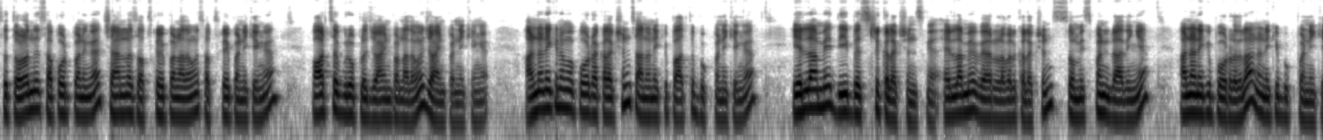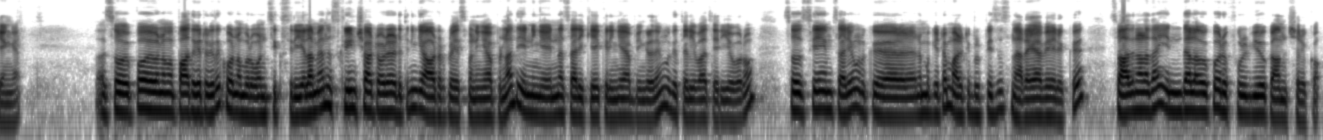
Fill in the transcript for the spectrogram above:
ஸோ தொடர்ந்து சப்போர்ட் பண்ணுங்கள் சேனலை சப்ஸ்கிரைப் பண்ணாதவங்க சப்ஸ்கிரைப் பண்ணிக்கோங்க. வாட்ஸ்அப் குரூப்பில் ஜாயின் பண்ணாதவங்க ஜாயின் பண்ணிக்கோங்க. அன்னன்னைக்கு நம்ம போடுற கலெக்ஷன்ஸ் அன்னன்னைக்கு பார்த்து புக் பண்ணிக்கோங்க. எல்லாமே தி பெஸ்ட் கலெக்ஷன்ஸுங்க எல்லாமே வேறு லெவல் கலெக்ஷன்ஸ் ஸோ மிஸ் பண்ணிடாதீங்க. அன்னன்னைக்கு போடுறதுல அன்னன்னைக்கு புக் பண்ணிக்கோங்க. ஸோ இப்போ நம்ம பார்த்துக்கிட்டு இருக்குது code number one six three எல்லாமே அந்த ஸ்க்ரீன்ஷாட்டோட எடுத்து நீங்கள் ஆர்டர் ப்ளேஸ் பண்ணிங்க அப்படின்னா அது நீங்கள் என்ன சாரி கேட்குறீங்க அப்படிங்கிறது உங்களுக்கு தெளிவாக தெரிய வரும். ஸோ சேம் சாரி உங்களுக்கு நம்மக்கிட்ட மல்டிபிள் பீசஸ் நிறையாவே இருக்குது ஸோ அதனால தான் இந்த அளவுக்கு ஒரு ஃபுல் வியூ காமிச்சிருக்கும்.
